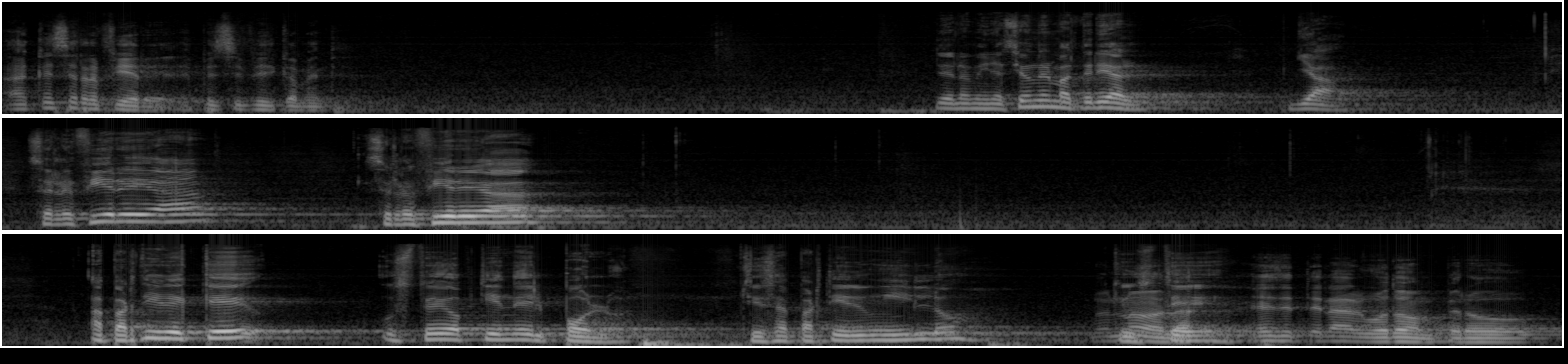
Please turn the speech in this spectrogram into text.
¿a qué se refiere específicamente? Denominación del material. Ya. Se refiere a, se refiere a a partir de qué usted obtiene el polo. Si es a partir de un hilo. No, no, es de tela de algodón, pero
